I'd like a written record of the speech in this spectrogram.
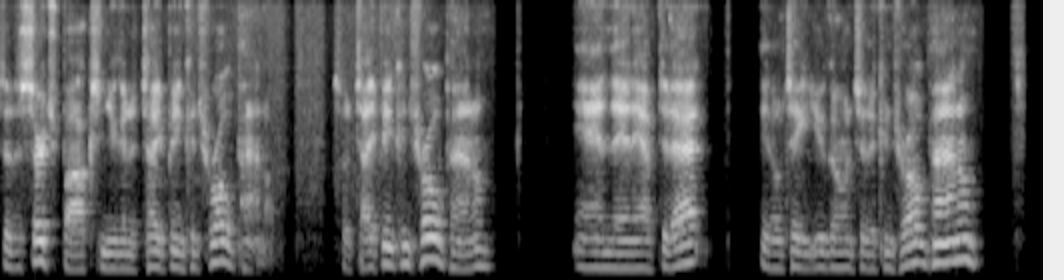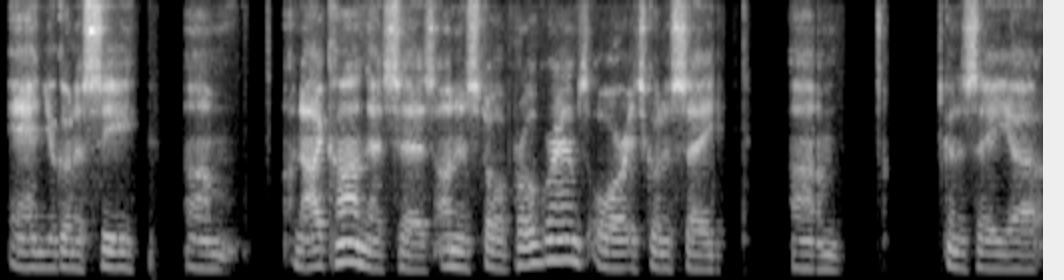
to the search box, and you're going to type in control panel. So type in control panel, and then after that, it'll take you going to the control panel, and you're going to see um, an icon that says uninstall programs, or it's going to say um, it's going to say uh,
